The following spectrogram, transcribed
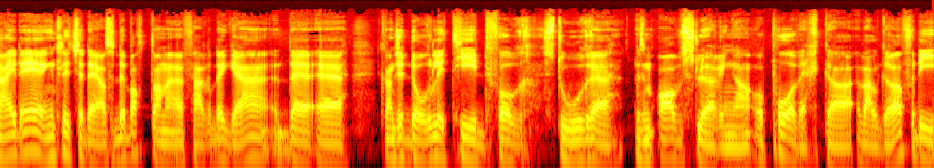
Nei, det er egentlig ikke det. Altså, Debattene er ferdige. Det er kanskje dårlig tid for store liksom, avsløringer og påvirke velgere, fordi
